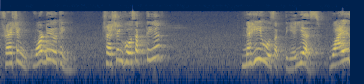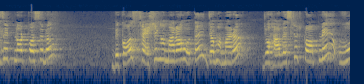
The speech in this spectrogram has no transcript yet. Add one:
threshing what do you think threshing हो सकती है? नहीं हो सकती है yes why is it not possible because threshing हमारा होता है जब हमारा जो हार्वेस्टेड क्रॉप में वो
